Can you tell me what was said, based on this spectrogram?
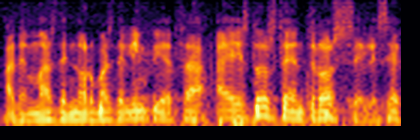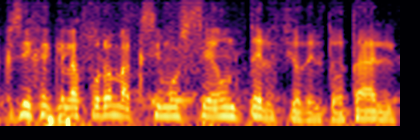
Además de normas de limpieza, a estos centros se les exige que el aforo máximo sea un tercio del total.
